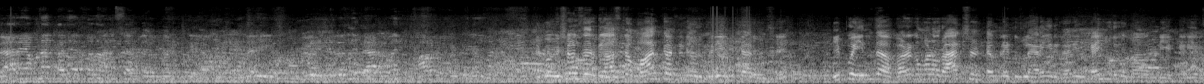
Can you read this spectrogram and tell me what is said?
வேற எவனா கதை எடுத்தாலும் அரிசா தர மாதிரி இது வந்து வேற மாதிரி மாறப்பட்டு இப்போ விஷால் சார் லாஸ்டா மார்க் ஆண்டனி ஒரு பெரிய ஹிட்டா இருந்துச்சு. இப்போ இந்த வழக்கமான ஒரு ஆக்ஷன் டெம்ப்ளேட்டுக்குள்ள இறங்கி இருக்காரு இது கை கொடுக்குமா அவருடைய கரியர்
